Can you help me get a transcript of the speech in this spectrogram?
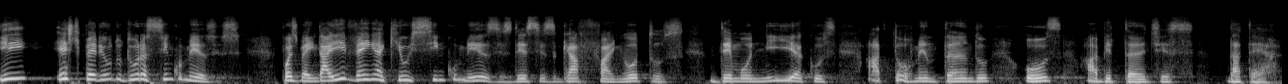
E este período dura cinco meses. Pois bem, daí vem aqui os cinco meses desses gafanhotos demoníacos atormentando os habitantes da terra.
